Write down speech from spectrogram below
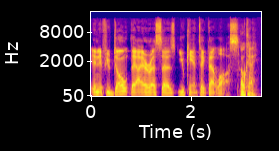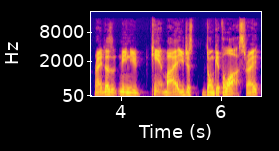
and if you don't, the IRS says you can't take that loss. Okay. Right. It doesn't mean you can't buy it. You just don't get the loss. Right.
